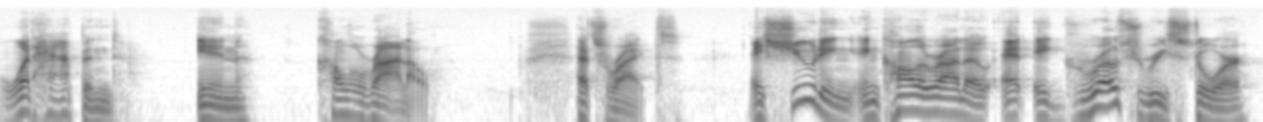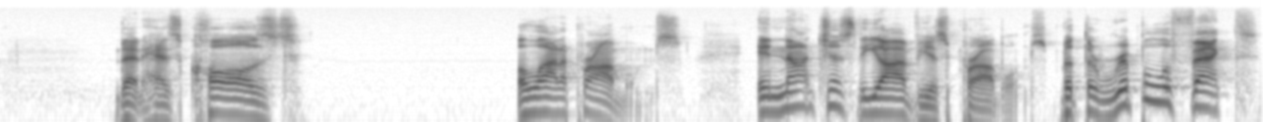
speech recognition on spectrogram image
what happened in Colorado. That's right. A shooting in Colorado at a grocery store that has caused a lot of problems. And not just the obvious problems, but the ripple effect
